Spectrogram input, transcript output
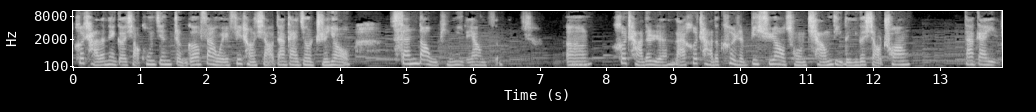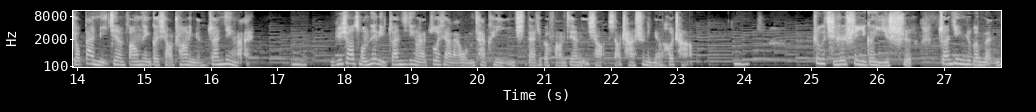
喝茶的那个小空间，整个范围非常小，大概就只有三到五平米的样子。嗯，喝茶的人来喝茶的客人必须要从墙底的一个小窗，大概也就半米见方那个小窗里面钻进来。嗯，你必须要从那里钻进来坐下来，我们才可以一起在这个房间里小小茶室里面喝茶。嗯，这个其实是一个仪式，钻进这个门。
